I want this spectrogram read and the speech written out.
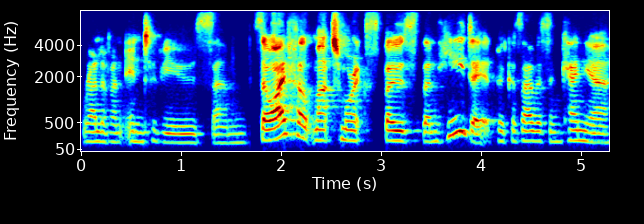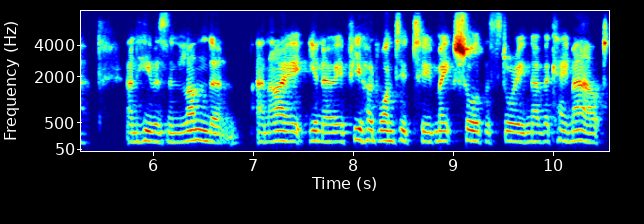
relevant interviews. And so I felt much more exposed than he did because I was in Kenya and he was in London. And I, you know, if you had wanted to make sure the story never came out,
